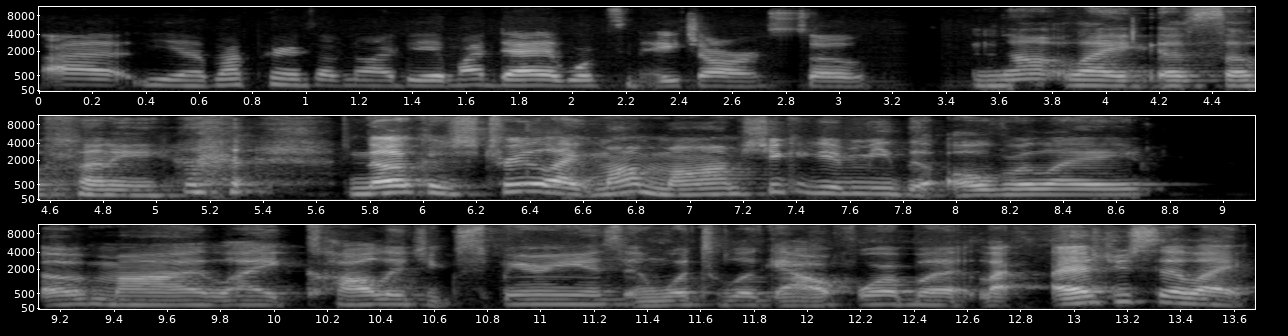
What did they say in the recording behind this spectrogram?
I I yeah my parents have no idea. My dad works in HR, so not like that's so funny. no, because true, like my mom, she could give me the overlay of my like college experience and what to look out for. But like as you said, like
